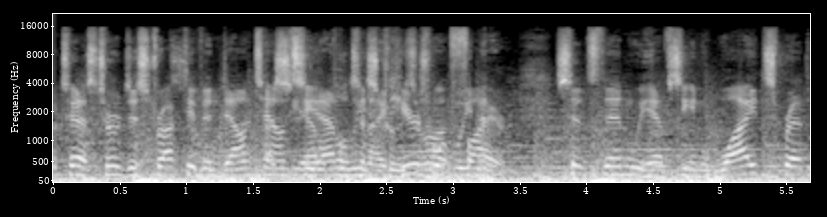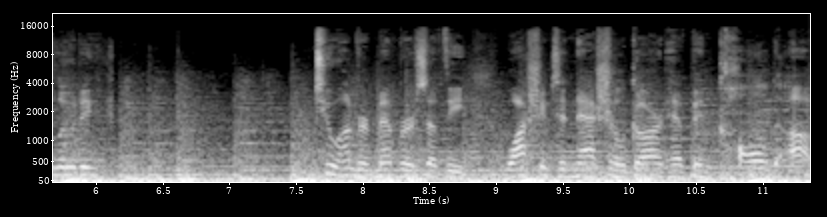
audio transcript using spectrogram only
Protests turned destructive in downtown Seattle, Seattle tonight. Here's what we fire. know. Since then, we have seen widespread looting. 200 members of the Washington National Guard have been called up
